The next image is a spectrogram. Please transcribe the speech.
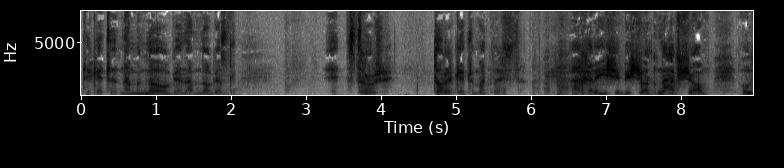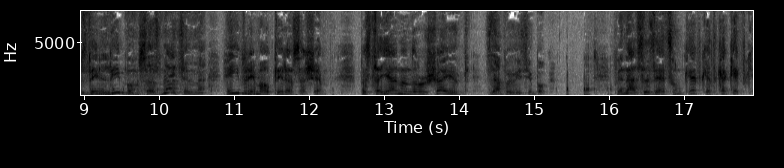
Так это намного, намного э, строже. Тора к этому относится. А Хариши бешет навшем, уздын либом сознательно, и время алтыра Сашем. Постоянно нарушают заповеди Бога. Вы нас из кефки, это как кефки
